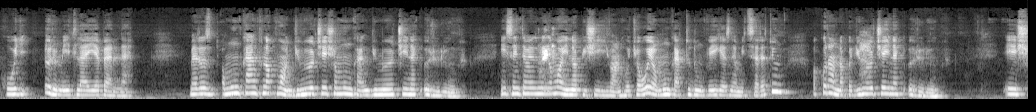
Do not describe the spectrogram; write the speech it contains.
hogy örömét lelje benne. Mert az, a munkánknak van gyümölcse, és a munkánk gyümölcsének örülünk. Én szerintem ez még a mai nap is így van, hogyha olyan munkát tudunk végezni, amit szeretünk, akkor annak a gyümölcseinek örülünk. És,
